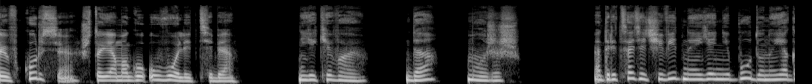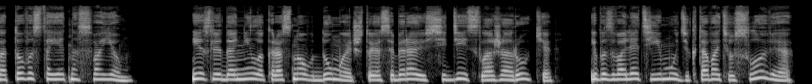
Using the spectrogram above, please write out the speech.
Ты в курсе, что я могу уволить тебя? Я киваю. Да, можешь. Отрицать очевидное я не буду, но я готова стоять на своем. Если Данила Краснов думает, что я собираюсь сидеть, сложа руки, и позволять ему диктовать условия,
